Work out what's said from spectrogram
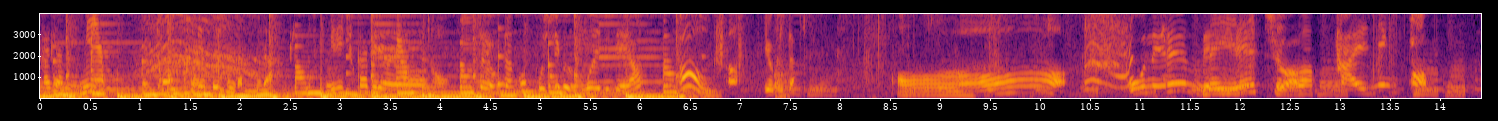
사장님이 통 크게 쏘신답니다. 미리 축하드려요. 저 영상 꼭 보시고 응모해주세요. 어, 여기다. 어, 어, 오늘은 내일의 내일의 추억. 추억. 다이닝 펍.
